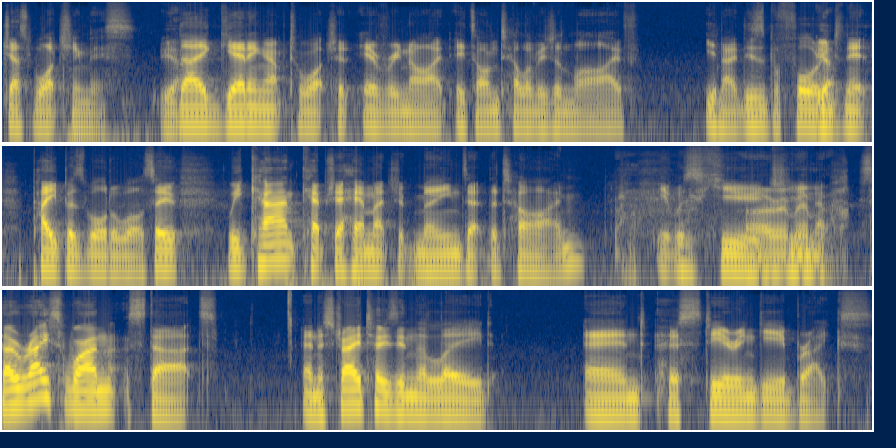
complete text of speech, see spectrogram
just watching this. Yeah. They're getting up to watch it every night. It's on television live. You know, this is before Yep. internet, papers wall to wall. So we can't capture how much it means at the time. It was huge. you remember. know. So race one starts, and Australia two's in the lead, and her steering gear breaks,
